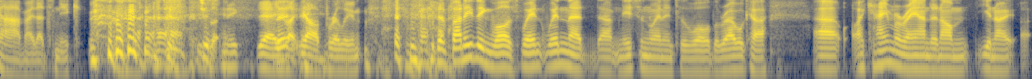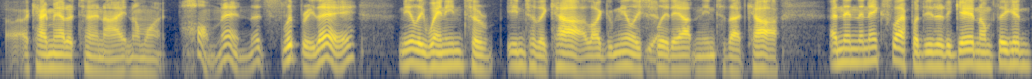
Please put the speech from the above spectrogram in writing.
"Ah, mate, that's Nick." Just Nick. yeah, he's like, "Yeah, brilliant." the funny thing was when when that um, Nissan went into the wall, the rebel car. Uh, I came around and I'm, you know, I- I came out of turn eight and I'm like, oh man, that's slippery there. Nearly went into into the car, like nearly slid out and into that car. And then the next lap I did it again. I'm thinking,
